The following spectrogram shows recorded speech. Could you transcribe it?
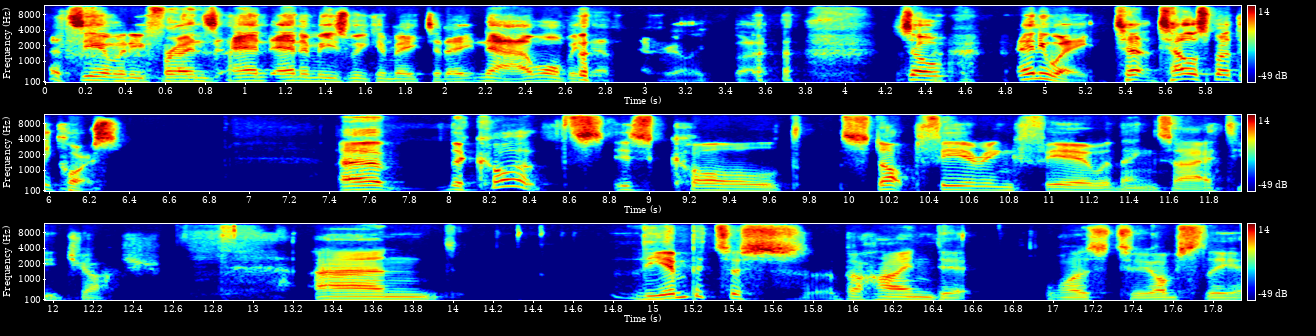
let's see how many friends and enemies we can make today. Nah, it won't be that bad really. But so anyway, tell us about the course. Uh, the course is called Stop Fearing Fear with Anxiety, Josh. And the impetus behind it was to obviously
